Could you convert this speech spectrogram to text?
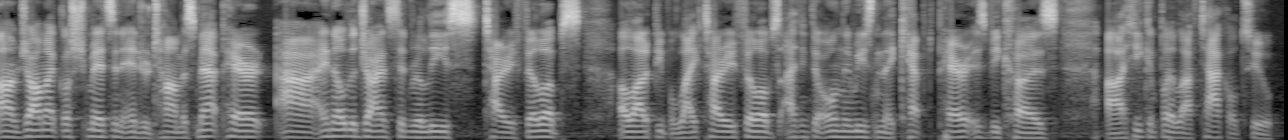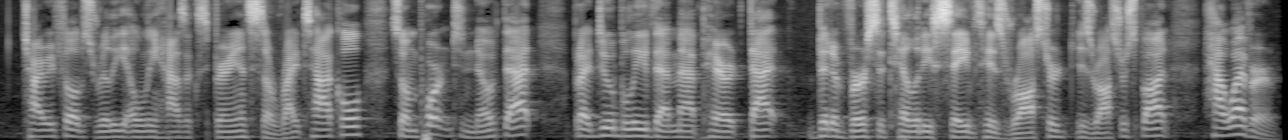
um, John Michael Schmitz, and Andrew Thomas. Matt Peart, uh, I know the Giants did release Tyre Phillips. A lot of people like Tyre Phillips. I think the only reason they kept Peart is because uh, he can play left tackle too. Tyre Phillips really only has experience as a right tackle, so important to note that. But I do believe that Matt Peart, that bit of versatility saved his roster his roster spot. However,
